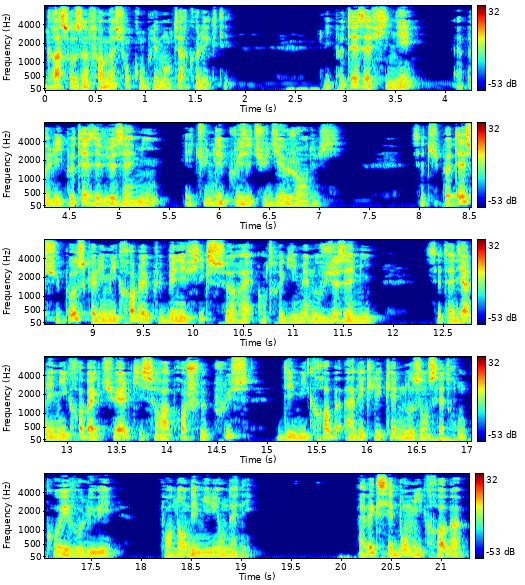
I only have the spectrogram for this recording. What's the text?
grâce aux informations complémentaires collectées. L'hypothèse affinée, appelée hypothèse des vieux amis, est une des plus étudiées aujourd'hui. Cette hypothèse suppose que les microbes les plus bénéfiques seraient, entre guillemets, nos vieux amis, c'est-à-dire les microbes actuels qui se rapprochent le plus des microbes avec lesquels nos ancêtres ont coévolué pendant des millions d'années. Avec ces bons microbes,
